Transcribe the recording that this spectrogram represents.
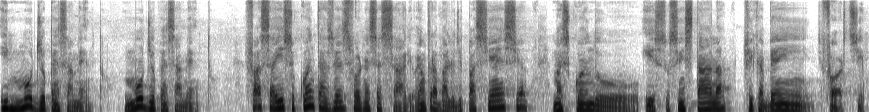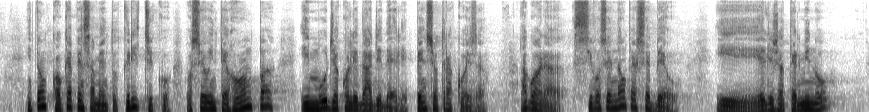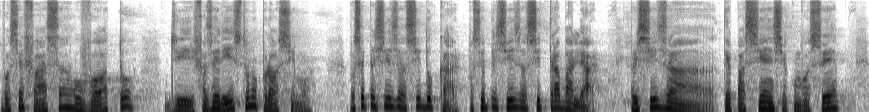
e mude o pensamento. Mude o pensamento. Faça isso quantas vezes for necessário. É um trabalho de paciência, mas quando isso se instala, fica bem forte. Então, qualquer pensamento crítico, você o interrompa e mude a qualidade dele. Pense outra coisa. Agora, se você não percebeu e ele já terminou, você faça o voto de fazer isto no próximo. Você precisa se educar, você precisa se trabalhar, precisa ter paciência com você,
